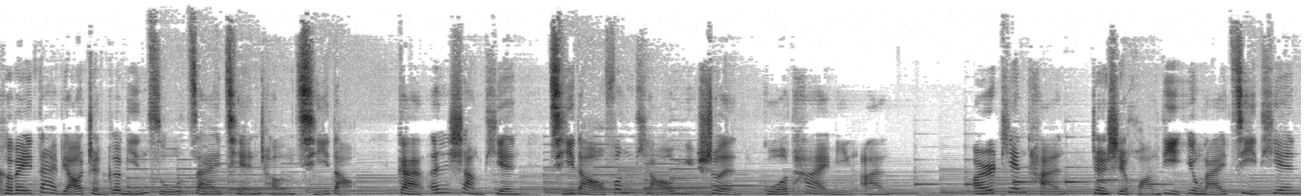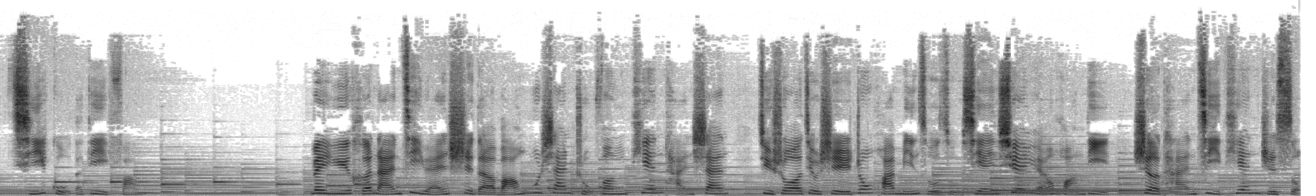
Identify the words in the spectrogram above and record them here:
可谓代表整个民族在虔诚祈祷，感恩上天，祈祷风调雨顺、国泰民安。而天坛正是皇帝用来祭天祈谷的地方。位于河南济源市的王屋山主峰天坛山，据说就是中华民族祖先轩辕皇帝设坛祭天之所，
